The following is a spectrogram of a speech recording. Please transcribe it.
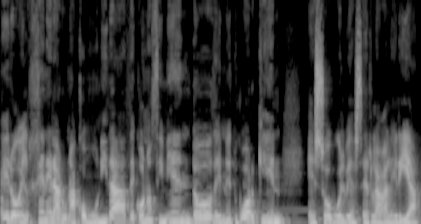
pero el generar una comunidad de conocimiento, de networking, eso vuelve a ser la galería.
